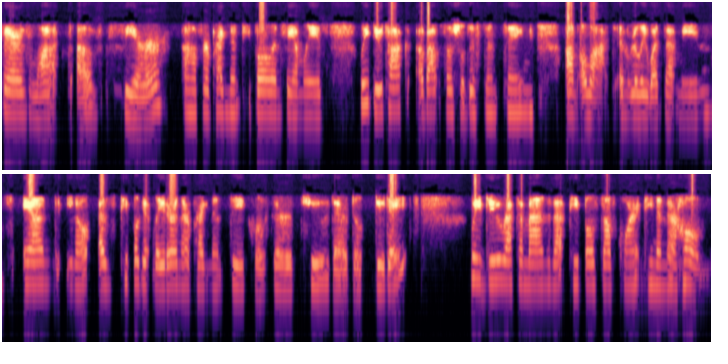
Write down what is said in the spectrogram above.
there's lots of fear uh, for pregnant people and families. We do talk about social distancing um, a lot and really what that means. And you know, as people get later in their pregnancy, closer to their due date. We do recommend that people self quarantine in their homes,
